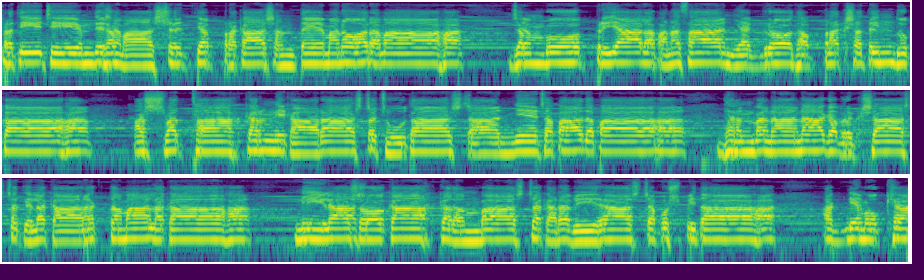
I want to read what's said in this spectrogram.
प्रतीचीम् दिशमाश्रित्य प्रकाशन्ते मनोरमाः। जम्बूप्रियालपनसान्यग्रोधप्लक्षतिन्दुकाः अश्वत्थाः कर्णिकाराश्च चूताश्चान्ये च पादपाः धन्वनानागवृक्षाश्च तिलका रक्तमालकाः नीलाशोकाः कदम्बाश्च करवीराश्च पुष्पिताः अग्निमुख्या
